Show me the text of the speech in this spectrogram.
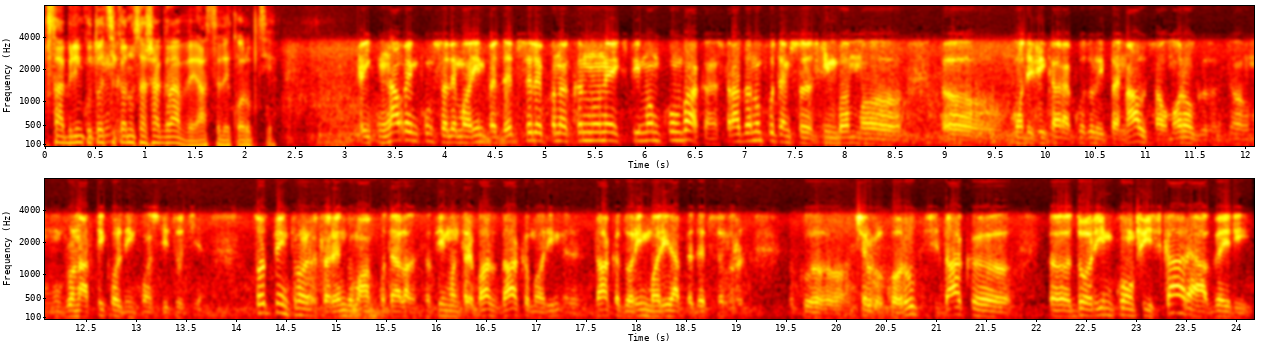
stabilim cu toții că nu sunt așa grave astea de corupție. Păi nu avem cum să le mărim pedepsele până când nu ne exprimăm cumva, că în stradă nu putem să schimbăm uh, uh, modificarea codului penal sau, mă rog, uh, vreun articol din Constituție. Tot printr-un referendum am putea la, să fim întrebați dacă, mărim, dacă dorim mărirea pedepselor cu uh, celor corupți, dacă uh, dorim confiscarea averii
